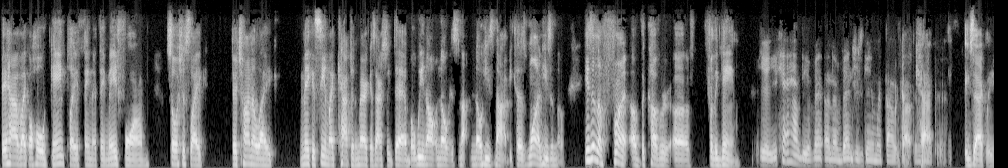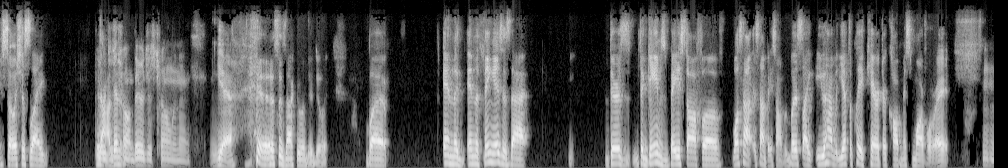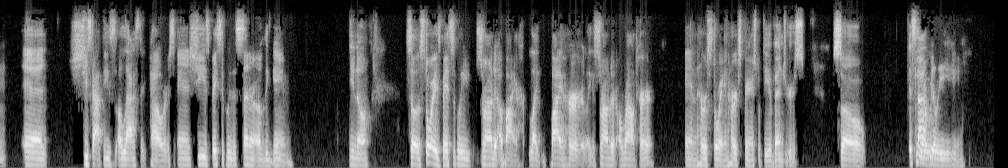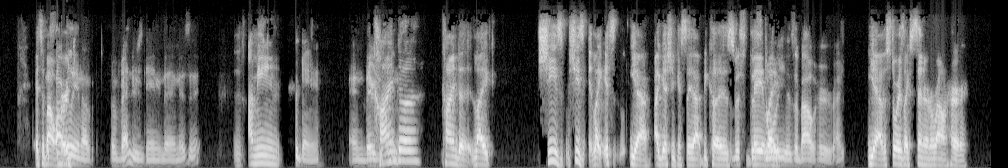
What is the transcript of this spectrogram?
they have like a whole gameplay thing that they made for him. So it's just like they're trying to like make it seem like Captain America is actually dead, but we don't know it's not. No, he's not because one, he's in the he's in the front of the cover of for the game Yeah, you can't have the event an Avengers game without without Captain Cap. America. Exactly. So it's just like They were nah. just Then trolling. They were just trolling us. Yeah, that's exactly what they're doing. But and the and the thing is, is that there's the game's based off of well, it's not it's not based off of, but it's like you have you have to play a character called Miss Marvel, right? hmm And she's got these elastic powers, and she's basically the center of the game, you know. So the story is basically surrounded by her, like by her, like it's surrounded around her and her story and her experience with the Avengers. So it's So not really. It's it's about not her. really an Avengers game then, isn't it? I mean, game, and they're just in it. kinda, kinda like she's she's like it's yeah. I guess you can say that because This the they like story is about her, right? yeah, the story is like centered around her,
